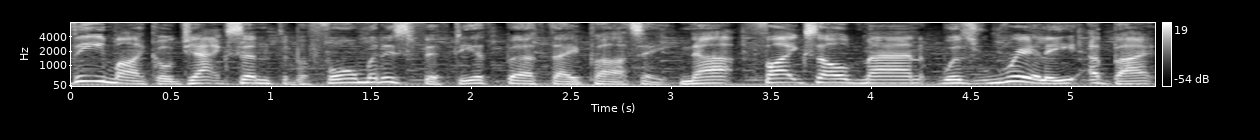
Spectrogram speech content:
the Michael Jackson, to perform at his 50th birthday party. Nah, Faiq's old man was really about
